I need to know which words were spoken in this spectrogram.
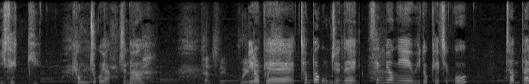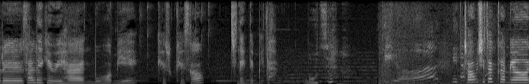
이 새끼 병 주고 약 주나? 당신을 구해. 이렇게 천파공주는 생명이 위독해지고 천파를 살리기 위한 모험이 계속해서 진행됩니다. 뭐지? 처음 시작하면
